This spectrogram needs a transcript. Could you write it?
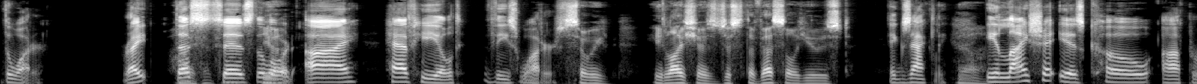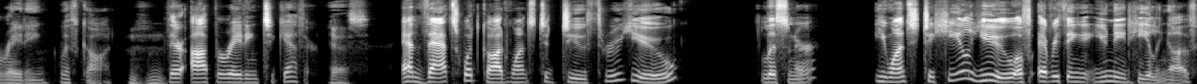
the water, right? Thus says the yeah. Lord, I have healed these waters. So he, Elisha is just the vessel used. Exactly. Yeah. Elisha is cooperating with God, hmm they're operating together. Yes. And that's what God wants to do through you, listener. He wants to heal you of everything that you need healing of.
